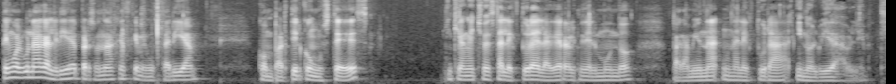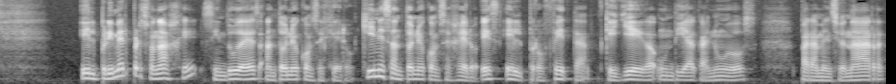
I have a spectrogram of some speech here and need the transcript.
tengo alguna galería de personajes que me gustaría compartir con ustedes y que han hecho esta lectura de La Guerra del Fin del Mundo para mí una, una lectura inolvidable. El primer personaje, sin duda, es Antonio Consejero. ¿Quién es Antonio Consejero? Es el profeta que llega un día a Canudos para mencionar,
